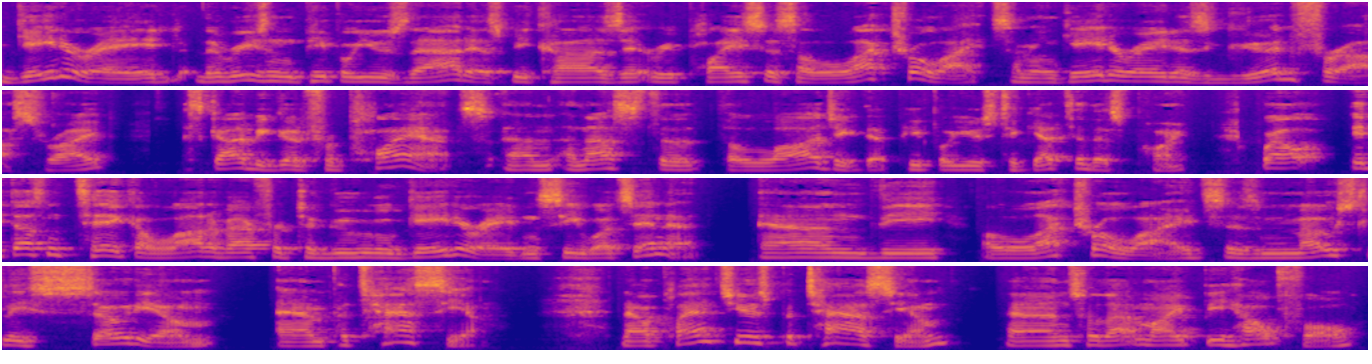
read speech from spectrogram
Gatorade, the reason people use that is because it replaces electrolytes. I mean, Gatorade is good for us, right? It's got to be good for plants. And, and that's the, the logic that people use to get to this point. Well, it doesn't take a lot of effort to Google Gatorade and see what's in it. And the electrolytes is mostly sodium and potassium. Now, plants use potassium, and so that might be helpful.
